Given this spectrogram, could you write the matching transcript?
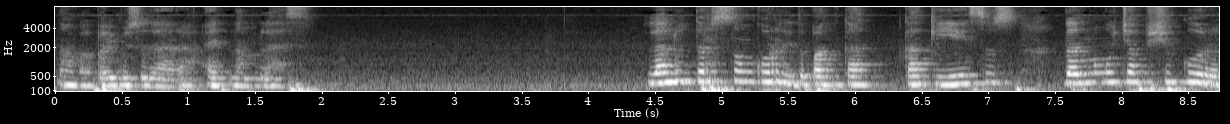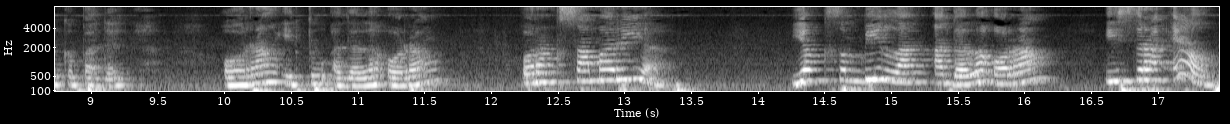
Nah, Bapak Ibu Saudara, ayat 16 lalu tersungkur di depan kaki Yesus dan mengucap syukur kepadanya. Orang itu adalah orang orang Samaria. Yang sembilan adalah orang Israel.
